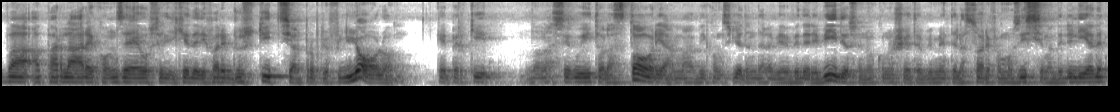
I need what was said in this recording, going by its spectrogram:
va a parlare con Zeus e gli chiede di fare giustizia al proprio figliolo, che per chi non ha seguito la storia, ma vi consiglio di andare a vedere i video se non conoscete ovviamente la storia famosissima dell'Iliade.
